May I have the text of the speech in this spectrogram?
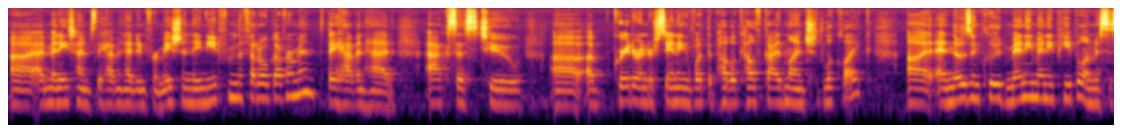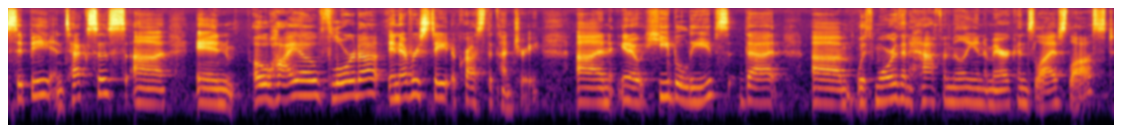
Uh, and many times they haven't had information they need from the federal government. They haven't had access to uh, a greater understanding of what the public health guidelines should look like. Uh, and those include many, many people in Mississippi, in Texas, uh, in Ohio, Florida, in every state across the country. And, you know, he believes that um, with more than half a million Americans' lives lost,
